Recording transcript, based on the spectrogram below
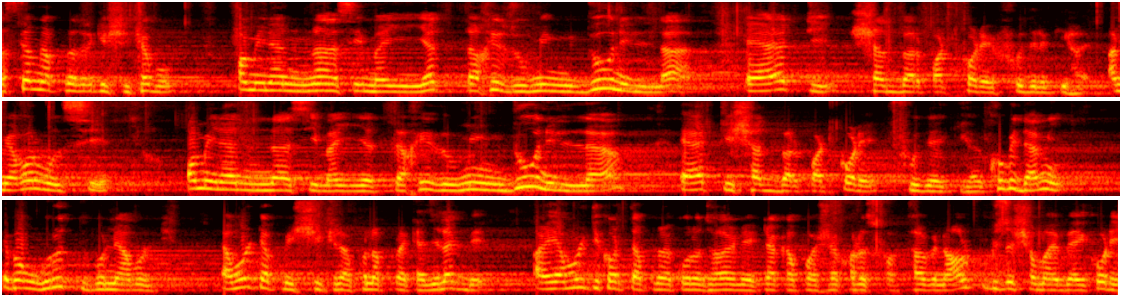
আজকে আমি আপনাদেরকে শিখাবো আয়াতটি সাতবার পাঠ করে, ফুদিলে কি হয়? আমি আবার বলছি আয়াতটি সাতবার পাঠ করে, ফুদিলে কি হয়? খুবই দামি এবং গুরুত্বপূর্ণ আমলটি। আমলটি আপনি শিখে রাখুন, আপনার কাজে লাগবে। আর এই আমলটি করতে আপনার কোনো ধরনের টাকা পয়সা খরচ করতে হবে না। অল্প কিছু সময় ব্যয় করে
